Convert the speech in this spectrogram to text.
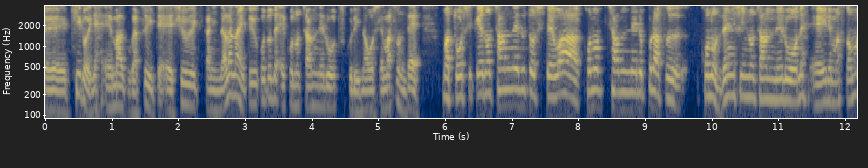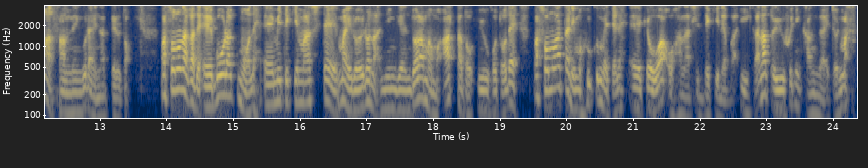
えー黄色いね、マークがついて、収益化にならないということで、このチャンネルを作り直してますんで、まあ、投資系のチャンネルとしては、このチャンネルプラス、この前身のチャンネルをね、え入れますと、まあ、3年ぐらいになってると。まあ、その中で、え暴落もね、え見てきまして、まあ、いろいろな人間ドラマもあったということで、まあ、そのあたりも含めてね、え今日はお話できればいいかなというふうに考えております。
